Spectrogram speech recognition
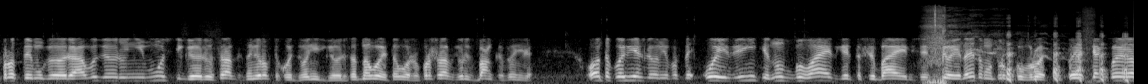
просто ему говорю, а вы, говорю, не можете, говорю, сразу с номеров такой звонить, говорю, с одного и того же. В прошлый раз, говорю, с банка звонили. Он такой вежливый мне просто, ой, извините, ну, бывает, говорит, ошибаемся. Все, и на этом он трубку бросил. То есть, как бы,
